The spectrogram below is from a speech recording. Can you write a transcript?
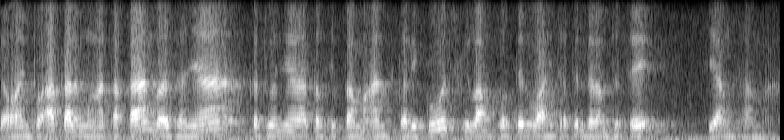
ada orang yang berakal yang mengatakan bahasanya keduanya tercipta ma'an sekaligus filah botin wahidatin dalam detik yang sama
